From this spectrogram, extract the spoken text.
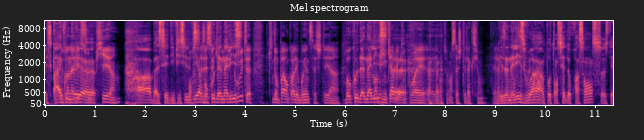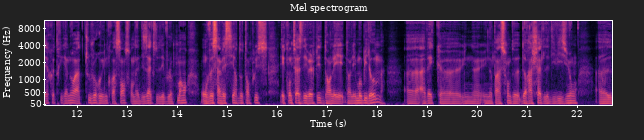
Est-ce que bah, vous en avez sous le pied hein Ah bah c'est difficile de dire. Beaucoup d'analystes qui n'ont pas encore les moyens de s'acheter un beaucoup d'analystes camping-car, mais qui pourraient euh, éventuellement s'acheter l'action. Les analystes voient un potentiel de croissance, c'est-à-dire que Trigano a toujours eu une croissance. On a des axes de développement. On veut s'investir d'autant plus et continuer à se développer dans les dans les mobilhomes. Euh, avec euh, une, une, opération de, de, rachat de la division euh,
